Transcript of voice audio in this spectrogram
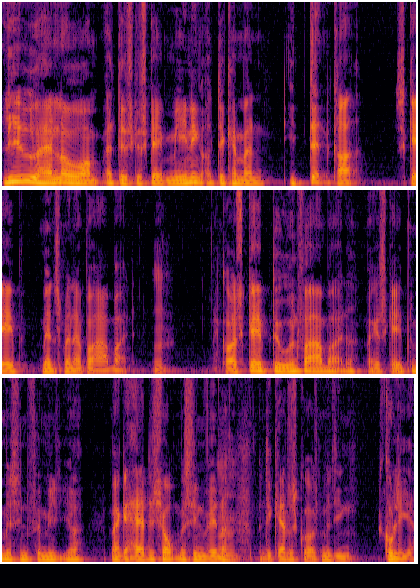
livet handler jo om, at det skal skabe mening, og det kan man i den grad skabe, mens man er på arbejde. Mm. Man kan også skabe det uden for arbejdet. Man kan skabe det med sin familie. Man kan have det sjovt med sine venner, mm. men det kan du sgu også med dine kolleger.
